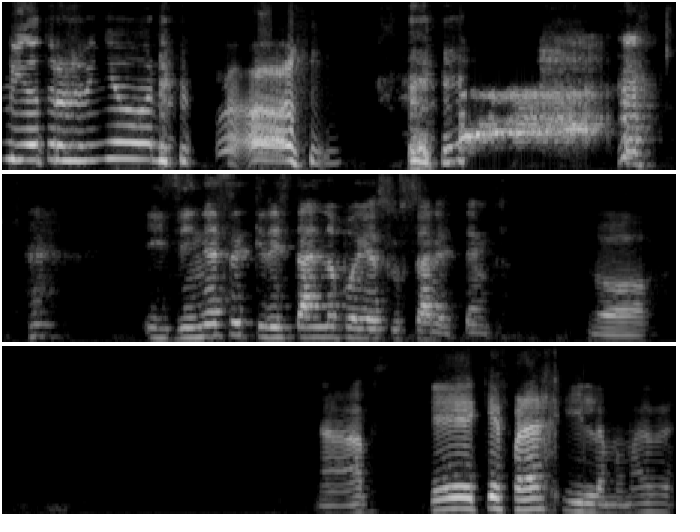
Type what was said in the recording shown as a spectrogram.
Mi otro riñón. Y sin ese cristal no podías usar el templo. No. Nah, pues, qué, qué frágil la mamada.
